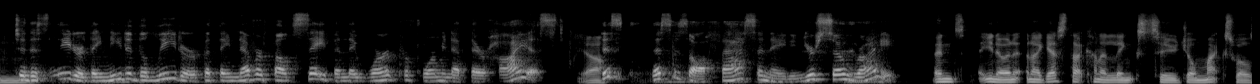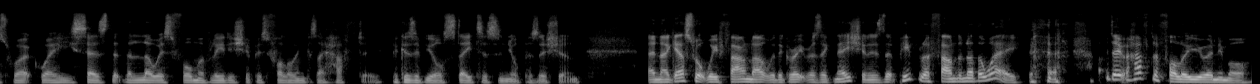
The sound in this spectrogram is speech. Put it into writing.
mm-hmm. to this leader. They needed the leader, but they never felt safe and they weren't performing at their highest. Yeah. This this is all fascinating. You're so right. And you know, and, and I guess that kind of links to John Maxwell's work where he says that the lowest form of leadership is following because I have to, because of your status and your position. And I guess what we found out with the great resignation is that people have found another way. I don't have to follow you anymore.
